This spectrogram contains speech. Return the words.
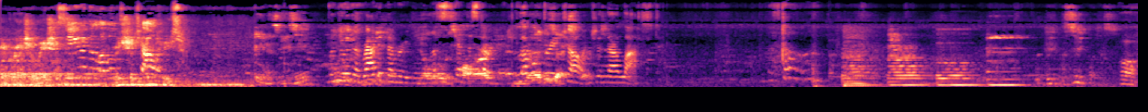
Congratulations. See you in the level Mission challenge. A rapid memory game. Let's get this started. Level 3 challenge and our last. Let's go. Repeat the sequence. Oh,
